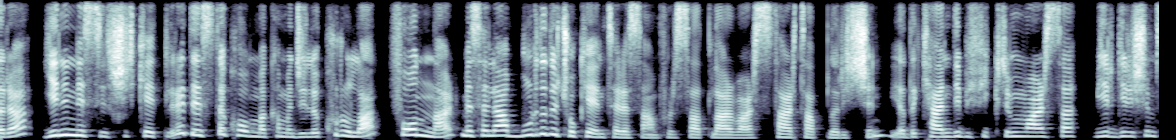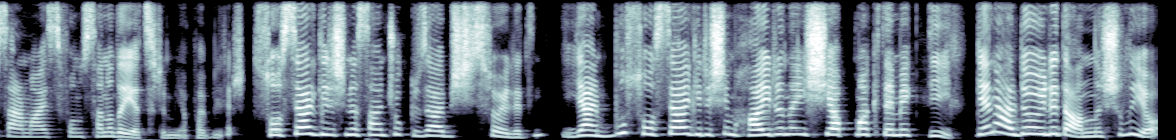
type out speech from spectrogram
startuplara, yeni nesil şirketlere destek olmak amacıyla kurulan fonlar. Mesela burada da çok enteresan fırsatlar var startuplar için ya da kendi bir fikrin varsa bir girişim sermayesi fonu sana da yatırım yapabilir. Sosyal girişimde sen çok güzel bir şey söyledin. Yani bu sosyal girişim hayrına iş yapmak demek değil. Genelde öyle de anlaşılıyor.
